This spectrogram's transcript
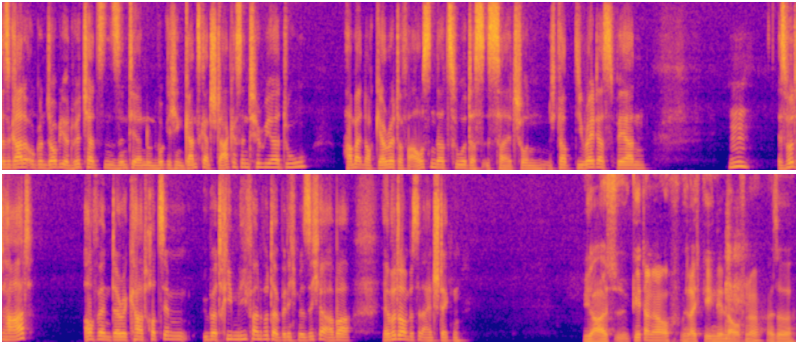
also gerade Ogunjobi und Richardson sind ja nun wirklich ein ganz, ganz starkes Interior-Duo. Haben halt noch Garrett auf Außen dazu. Das ist halt schon, ich glaube, die Raiders werden, hm, es wird hart. Auch wenn Derek Carr trotzdem übertrieben liefern wird, da bin ich mir sicher, aber er wird auch ein bisschen einstecken. Ja, es geht dann auch vielleicht gegen den Lauf, ne? Also,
